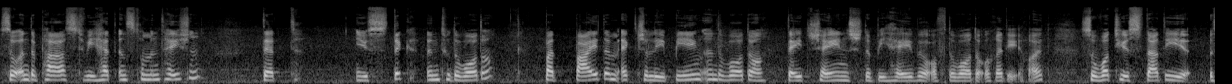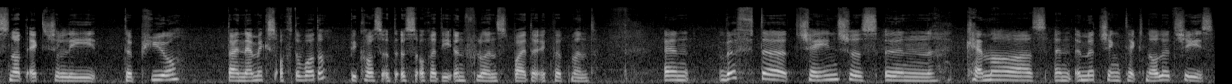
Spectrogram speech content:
So in the past, we had instrumentation that you stick into the water, but by them actually being in the water, they change the behavior of the water already, right? So what you study is not actually the pure dynamics of the water because it is already influenced by the equipment. And with the changes in cameras and imaging technologies,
